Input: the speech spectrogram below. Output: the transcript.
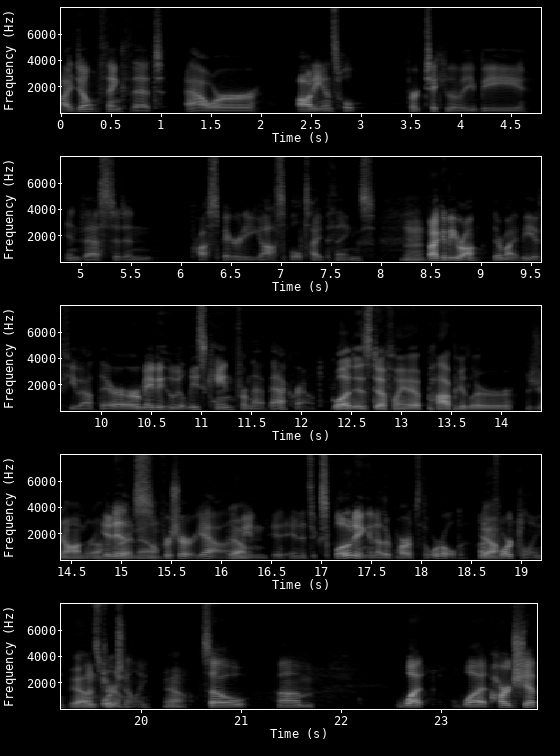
I don't think that our audience will particularly be invested in prosperity gospel type things. Mm. But I could be wrong. There might be a few out there, or maybe who at least came from that background. Well, it is definitely a popular genre It right is now. for sure. Yeah. Yeah. I mean, it, and it's exploding in other parts of the world. Yeah. Unfortunately. Yeah, that's true. unfortunately. Yeah. So, um, what what hardship?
